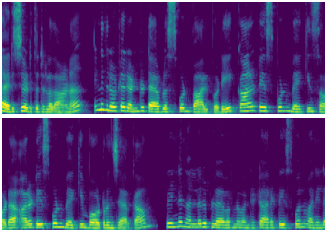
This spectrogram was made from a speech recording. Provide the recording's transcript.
തരിച്ചെടുത്തിട്ടുള്ളതാണ്. ഇനി ഇതിലോട്ട് രണ്ട് ടേബിൾ സ്പൂൺ പാൽപ്പൊടി കാൽ ടീസ്പൂൺ ബേക്കിംഗ് സോഡ അര ടീസ്പൂൺ ബേക്കിംഗ് പൗഡറും ചേർക്കാം. പിന്നെ നല്ലൊരു ഫ്ലേവറിന് വേണ്ടിയിട്ട് അര ടീസ്പൂൺ വനില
